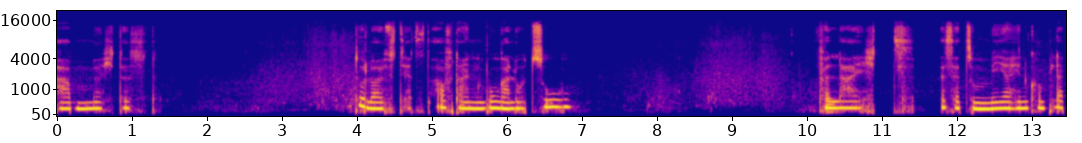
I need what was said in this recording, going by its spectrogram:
haben möchtest. Du läufst jetzt auf deinen Bungalow zu. Vielleicht ist er zum Meer hin komplett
